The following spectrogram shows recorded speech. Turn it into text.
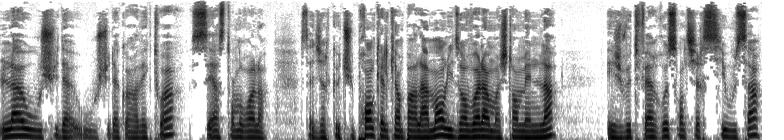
là où je suis je suis d'accord avec toi, c'est à cet endroit-là. C'est-à-dire que tu prends quelqu'un par la main en lui disant voilà, moi, je t'emmène là. Et je veux te faire ressentir ci ou ça.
